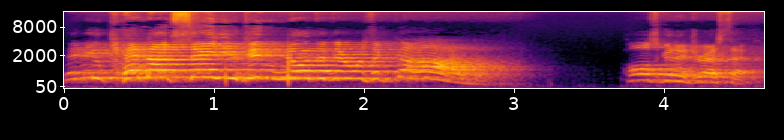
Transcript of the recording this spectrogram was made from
then you cannot say you didn't know that there was a God. Paul's going to address that.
